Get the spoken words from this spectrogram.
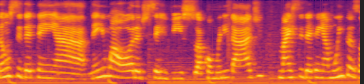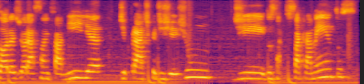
não se detém a nenhuma hora de serviço à comunidade, mas se detém a muitas horas de oração em família, de prática de jejum, de, dos, dos sacramentos.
